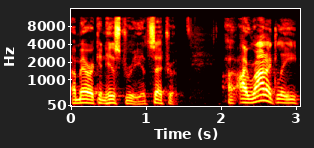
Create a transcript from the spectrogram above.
American history, et cetera. Uh, ironically,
